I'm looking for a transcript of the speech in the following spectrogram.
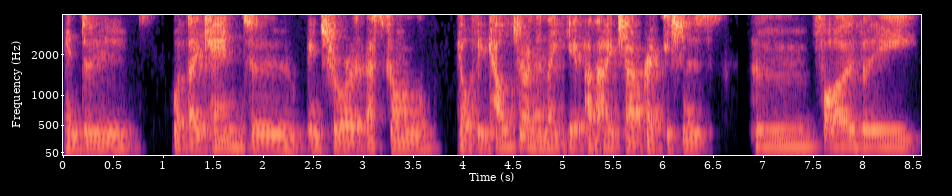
and do what they can to ensure a strong, healthy culture. And then they get other HR practitioners who follow the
